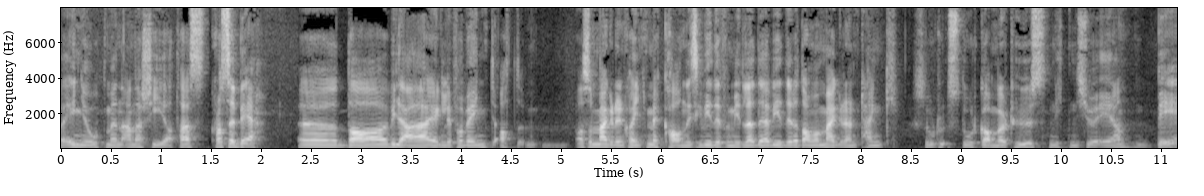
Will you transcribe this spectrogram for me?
og ender opp med en energiattest klasse B, eh, da vil jeg egentlig forvente at altså Megleren kan ikke mekanisk videreformidle det videre. Da må megleren tenke stort, stort gammelt hus, 1921 B.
